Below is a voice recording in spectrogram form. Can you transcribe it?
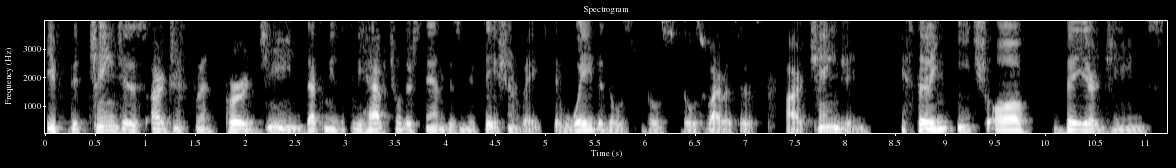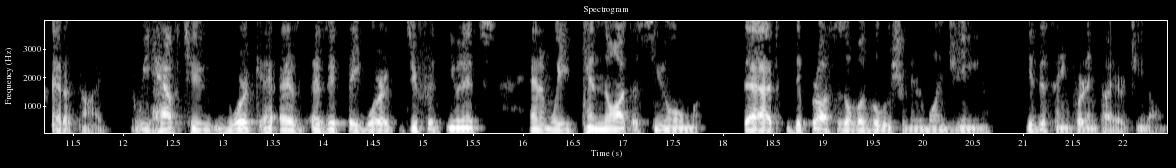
if the changes are different per gene, that means that we have to understand these mutation rates, the way that those, those, those viruses are changing, studying each of their genes at a time. We have to work as, as if they were different units, and we cannot assume that the process of evolution in one gene is the same for the entire genome.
